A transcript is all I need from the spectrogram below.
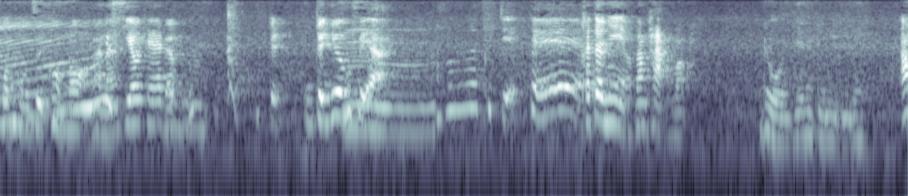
ความรู้สึกของน้องอะนะเสียวแท้แบแบบบจะจะยื่งเสียอืมอ้าคือเจ็บแท้เขาเจะแย่ข้างขางบ่ โดยยังอยู่นี่เลยเอ้า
